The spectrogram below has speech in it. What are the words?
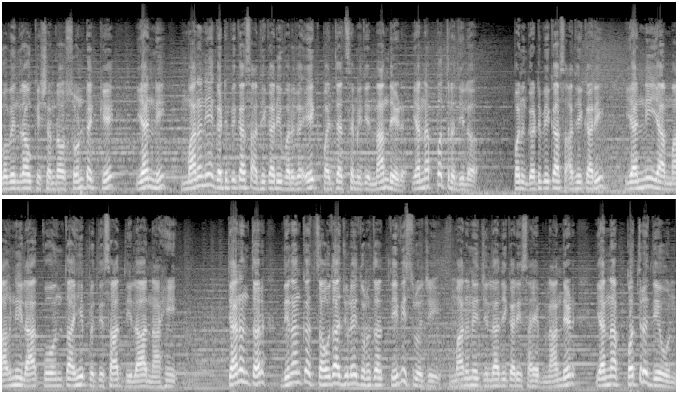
गोविंदराव किशनराव सोनटक्के यांनी माननीय गटविकास अधिकारी वर्ग एक पंचायत समिती नांदेड यांना पत्र दिलं. पण गटविकास अधिकारी यांनी या मागणीला कोणताही प्रतिसाद दिला नाही. त्यानंतर दिनांक चौदा जुलै दोन हजार तेवीस रोजी माननीय जिल्हाधिकारी साहेब नांदेड यांना पत्र देऊन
